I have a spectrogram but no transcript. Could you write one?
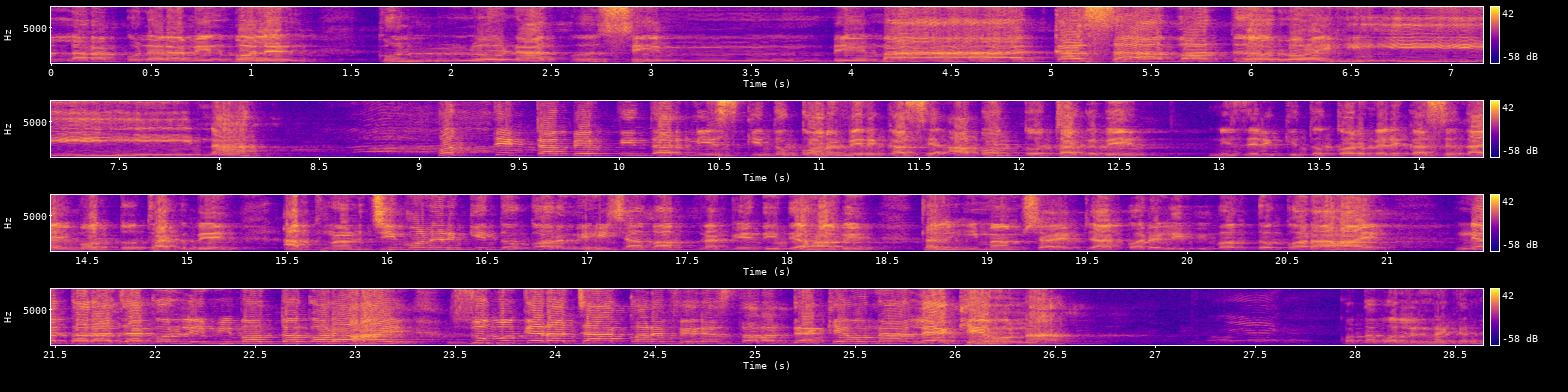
আল্লাহ রাব্বুল আলামিন বলেন, কুল্লু নাফসিম বিমা কাসাবাত রহিনা। প্রত্যেকটা ব্যক্তি তার নিষ্কৃত কর্মের কাছে আবদ্ধ থাকবে। নিজের কৃত কর্মের কাছে দায়বদ্ধ থাকবে, আপনার জীবনের কৃত কর্মে হিসাব আপনাকে দিতে হবে। তাহলে ইমাম সাহেব যা করে লিপিবদ্ধ করা হয়, নেতারা যা করে লিপিবদ্ধ করা হয়, যুবকেরা যা করে ফেরেস তারা দেখেও না, লেখেও না। কথা বলেন না কেন?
